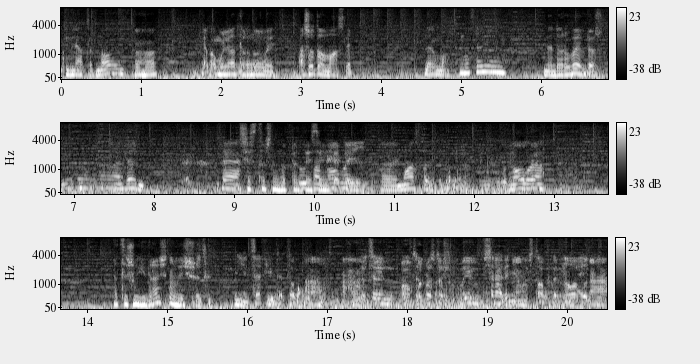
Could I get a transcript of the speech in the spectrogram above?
акумулятор новий. Ага. Акумулятор новий. А що там в маслі? Дармо. Ну це він. Не доробив, Льош? Це, страшно до тут новий, е, масло нове. А це що, гідрачно чи це? Ні, це фільтр. то. Ага. Це, це просто щоб ми всередині його вставили. Нова Ага.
